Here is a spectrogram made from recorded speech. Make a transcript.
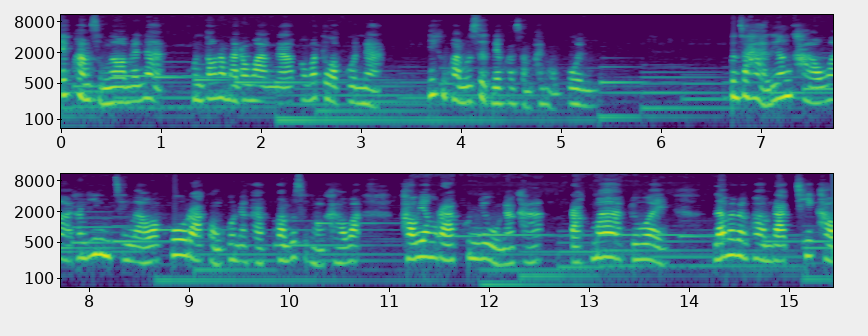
อ้ความสุกงอมนั้นน่ะ คุณต้องระมัดระวังนะ เพราะว่าตัวคุณน่ะ นี่คือความรู้สึกในความสัมพันธ์ของคุณ คุณจะหาเรื่องเขาอะทั้งที่จริงๆแล้วอะคู่รักของคุณนะคะความรู้สึกของเขาอะเขายังรักคุณอยู่นะคะ รักมากด้วย แล้วมันเป็นความรักที่เขา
